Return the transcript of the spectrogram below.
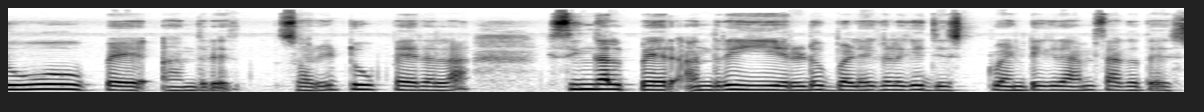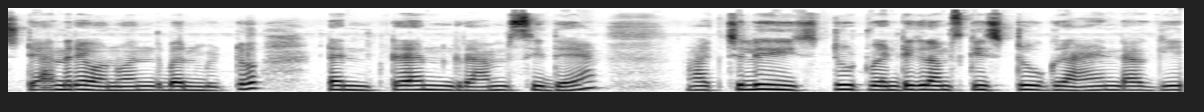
ಟೂ ಪೇ ಅಂದರೆ ಸಾರಿ ಟೂ ಪೇರ್ ಅಲ್ಲ ಸಿಂಗಲ್ ಪೇರ್ ಅಂದರೆ ಈ ಎರಡು ಬಳೆಗಳಿಗೆ ಜಸ್ಟ್ ಟ್ವೆಂಟಿ ಗ್ರಾಮ್ಸ್ ಆಗುತ್ತೆ ಅಷ್ಟೇ. ಅಂದರೆ ಒಂದೊಂದು ಬಂದುಬಿಟ್ಟು ಟೆನ್ ಟೆನ್ ಗ್ರಾಮ್ಸ್ ಇದೆ. ಆ್ಯಕ್ಚುಲಿ ಇಷ್ಟು ಟ್ವೆಂಟಿ ಗ್ರಾಮ್ಸ್ಗೆ ಇಷ್ಟು ಗ್ರ್ಯಾಂಡಾಗಿ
